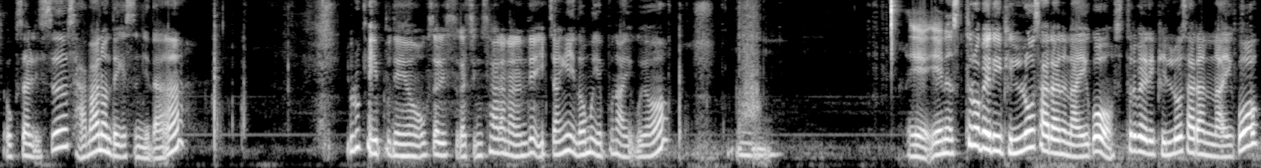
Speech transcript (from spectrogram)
자, 옥살리스 4만원 되겠습니다. 이렇게 예쁘네요. 옥살리스가 지금 살아나는데 입장이 너무 예쁜 아이고요. 음. 예, 얘는 스트로베리 빌로사라는 아이고 스트로베리 빌로사라는 아이고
